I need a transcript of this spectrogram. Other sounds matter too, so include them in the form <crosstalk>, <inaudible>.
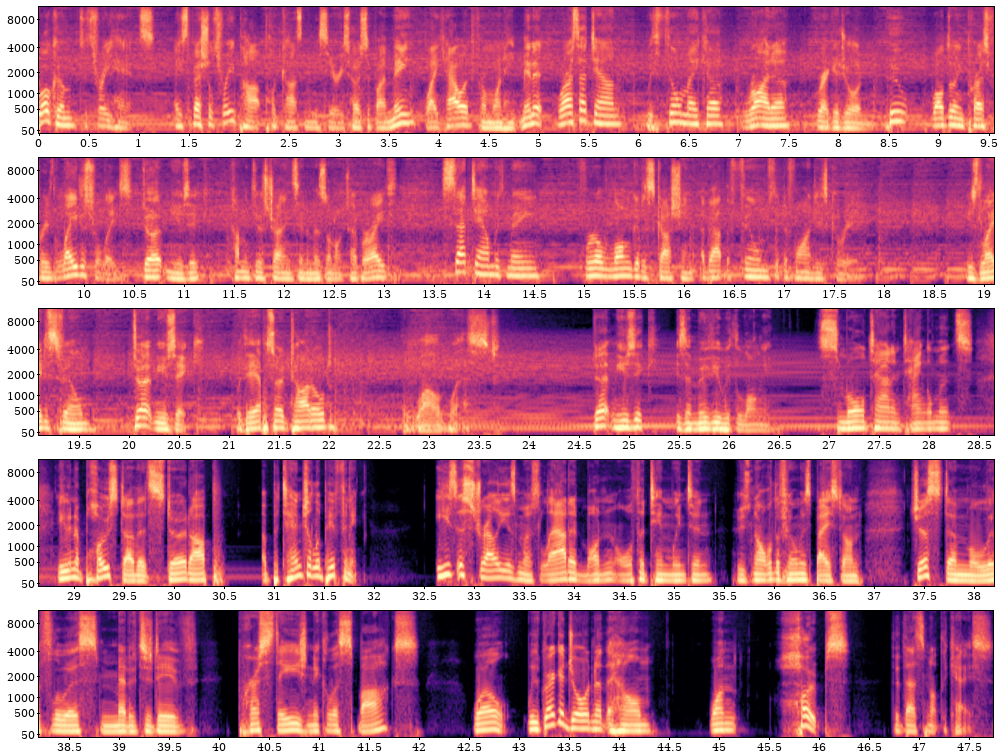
Welcome to Three Hands, a special three part podcast miniseries hosted by me, Blake Howard from One Heat Minute, where I sat down with filmmaker, writer Gregor Jordan, who, while doing press for his latest release, Dirt Music, coming to Australian cinemas on October 8th, sat down with me for a longer discussion about the films that defined his career. His latest film, Dirt Music, with the episode titled The Wild West. Dirt Music is a movie with longing, small town entanglements, even a poster that stirred up a potential epiphany. Is Australia's most lauded modern author Tim Winton, whose novel the film is based on, just a mellifluous, meditative, prestige Nicholas Sparks? Well, with Gregor Jordan at the helm, one hopes that that's not the case.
